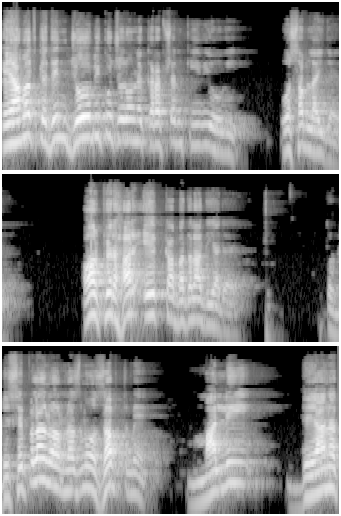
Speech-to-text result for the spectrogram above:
قیامت کے دن جو بھی کچھ انہوں نے کرپشن کی ہوئی ہوگی، وہ سب لائی جائے گی۔ اور پھر ہر ایک کا بدلا دیا جائے تو ڈسپلن اور نظم و ضبط میں مالی دیانت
